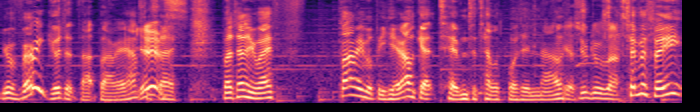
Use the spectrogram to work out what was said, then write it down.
you're very good at that, Barry. I have Yes. to say. But anyway, Barry will be here. I'll get Tim to teleport in now. yes, you do that. Timothy.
